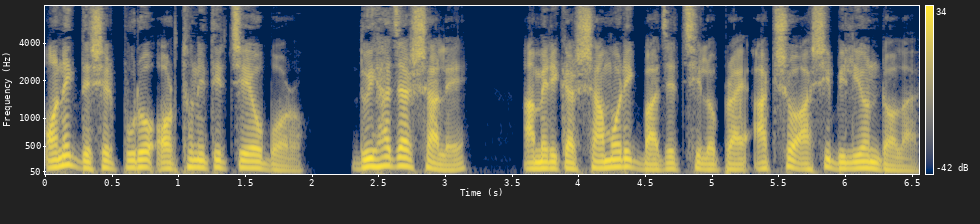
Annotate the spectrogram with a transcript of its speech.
অনেক দেশের পুরো অর্থনীতির চেয়েও বড়। দুই হাজার সালে, আমেরিকার সামরিক বাজেট ছিল প্রায় আটশো আশি বিলিয়ন ডলার।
